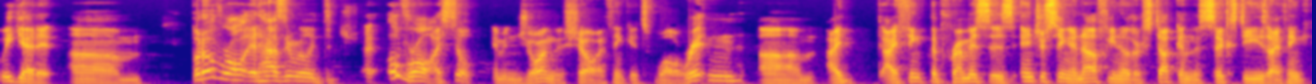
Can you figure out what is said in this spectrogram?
we get it. Um, but overall, it hasn't really. Overall, I still am enjoying the show. I think it's well written. Um, I I think the premise is interesting enough. You know, they're stuck in the '60s. I think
